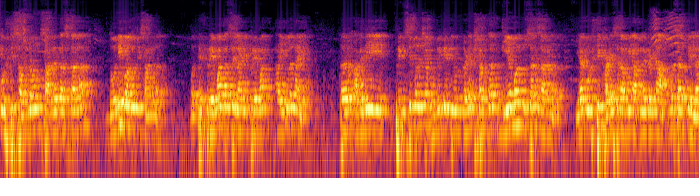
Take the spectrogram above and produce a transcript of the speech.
गोष्टी समजावून सांगत असताना दोन्ही बाजूनी सांगणं. मग ते प्रेमात असेल आणि प्रेमात ऐकलं नाही तर अगदी प्रिन्सिपलच्या भूमिकेत येऊन कडक शब्दात नियमानुसार सांगणं या गोष्टी खाडेसर आम्ही आपल्याकडनं आत्मसात केल्या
